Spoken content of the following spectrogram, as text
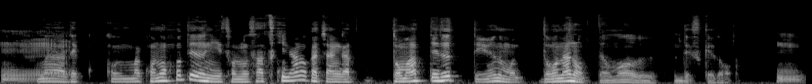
うーん。まあで、こまあ、このホテルにそのさつきなのかちゃんが泊まってるっていうのもどうなのって思うんですけど。うん。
